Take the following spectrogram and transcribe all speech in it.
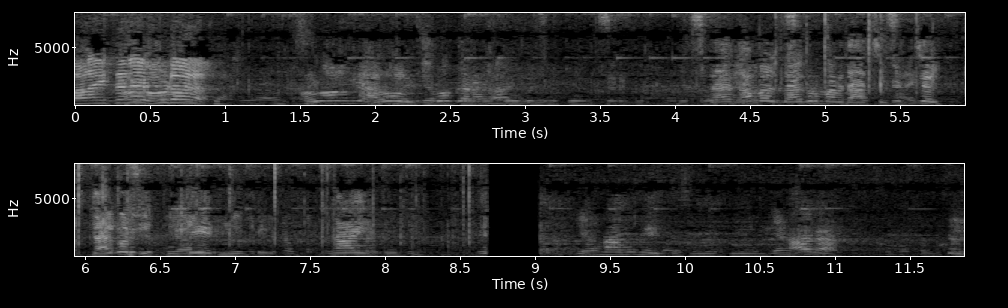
पळायचं नाही पुढं हळूहळू घे, दहा चल, घे. नाही. मागून हा का? चल,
